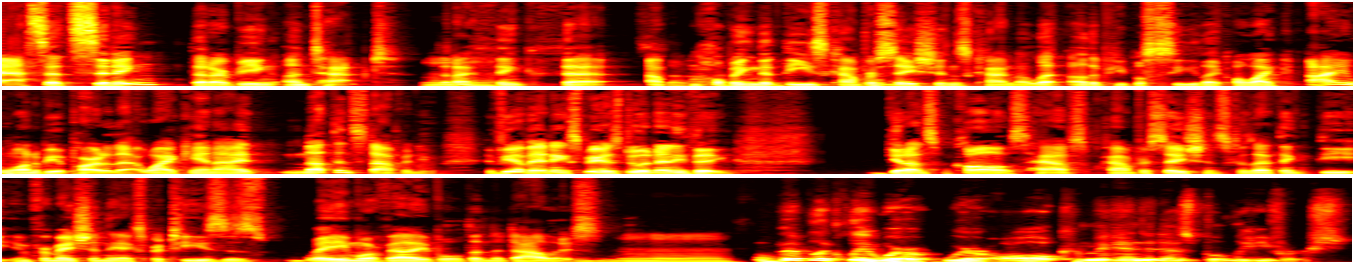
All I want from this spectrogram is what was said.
assets sitting that are being untapped mm. that I mm. think that I'm okay. hoping that these conversations kind of let other people see like, oh, I, I want to be a part of that. Why can't I? Nothing's stopping you. If you have any experience doing anything, get on some calls, have some conversations because I think the information, the expertise is way more valuable than the dollars. Mm. Well, biblically, we're we're all commanded as believers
